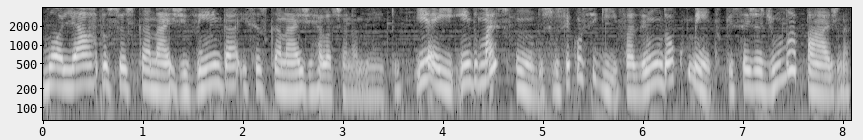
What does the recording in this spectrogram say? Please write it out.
um olhar para os seus canais de venda e seus canais de relacionamento. E aí, indo mais fundo, se você conseguir fazer um documento que seja de uma página,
